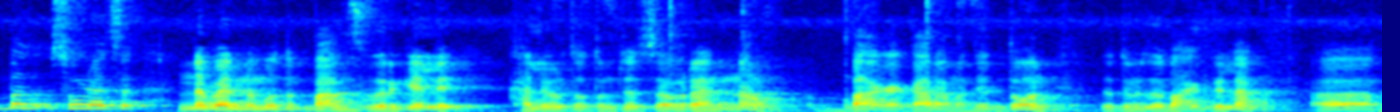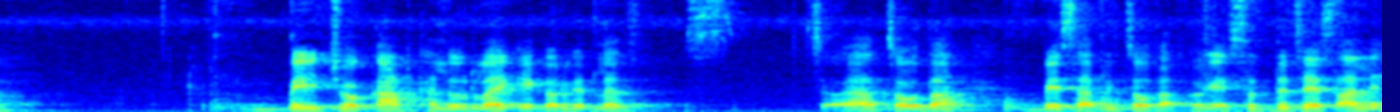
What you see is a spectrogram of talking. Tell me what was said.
बस सोडायचं. नव्याण्णवमधून पाच जर गेले खाली होतं तुमचं चौऱ्याण्णव भागाकारामध्ये दोन. जर तुम्ही जर भाग दिला बेचोक आठ खाली उरला एक एकावर घेतला चौदा बेसाती चौदा. ओके सत्तेचाळीस आले.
